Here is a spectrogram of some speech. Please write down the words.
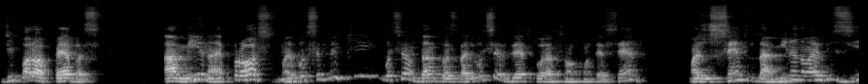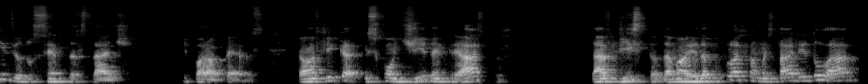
De Paropebas a mina é próximo, mas você meio que você andando pela cidade, você vê a exploração acontecendo, mas o centro da mina não é visível do centro da cidade de Paropebas. Então ela fica escondida, entre aspas, da vista da maioria da população, mas está ali do lado.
